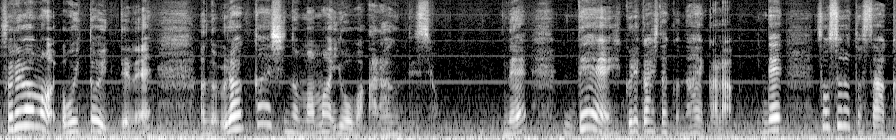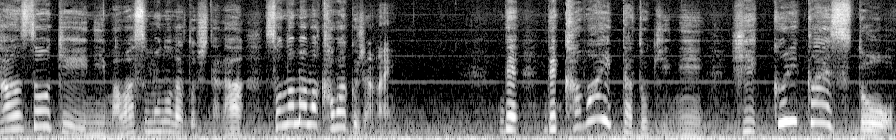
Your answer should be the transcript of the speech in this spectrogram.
それはまあ置いといてねあの裏返しのまま要は洗うんですよ。ね、でひっくり返したくないから。でそうするとさ乾燥機に回すものだとしたらそのまま乾くじゃない？でで乾いた時にひっくり返すと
